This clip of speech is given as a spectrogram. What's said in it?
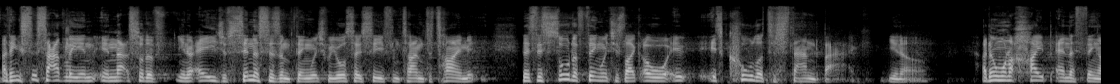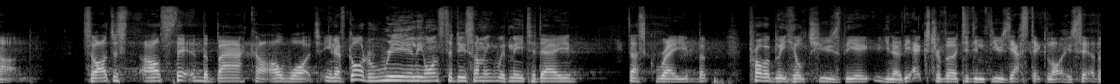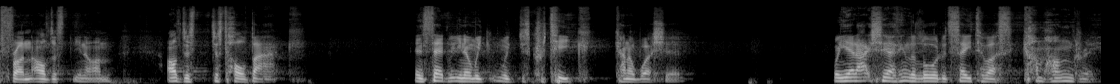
I think sadly, in, in that sort of you know, age of cynicism thing, which we also see from time to time, it, there's this sort of thing which is like, oh, it, it's cooler to stand back, you know. I don't want to hype anything up. So I'll just, I'll sit in the back, I'll, I'll watch. You know, if God really wants to do something with me today, that's great, but probably he'll choose the, you know, the extroverted, enthusiastic lot who sit at the front. I'll just, you know, I'm, I'll just, just hold back. Instead, you know, we, we just critique kind of worship. When yet, actually, I think the Lord would say to us, Come hungry.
